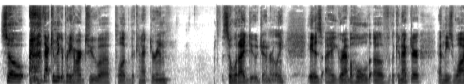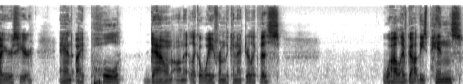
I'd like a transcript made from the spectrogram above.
So that can make it pretty hard to uh, plug the connector in. So what I do generally is I grab a hold of the connector and these wires here and I pull down on it like away from the connector like this while I've got these pins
